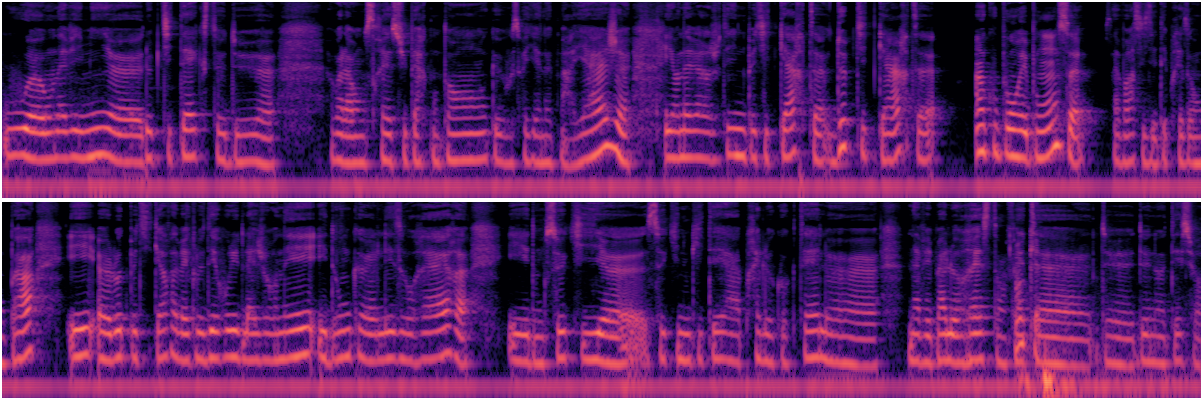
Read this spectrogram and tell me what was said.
où euh, on avait mis le petit texte de voilà, on serait super content que vous soyez à notre mariage. Et on avait rajouté une petite carte, deux petites cartes, un coupon réponse, savoir s'ils étaient présents ou pas, et euh, l'autre petite carte avec le déroulé de la journée et donc euh, les horaires. Et donc ceux qui, euh, ceux qui nous quittaient après le cocktail n'avaient pas le reste en fait de, de, noter sur,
